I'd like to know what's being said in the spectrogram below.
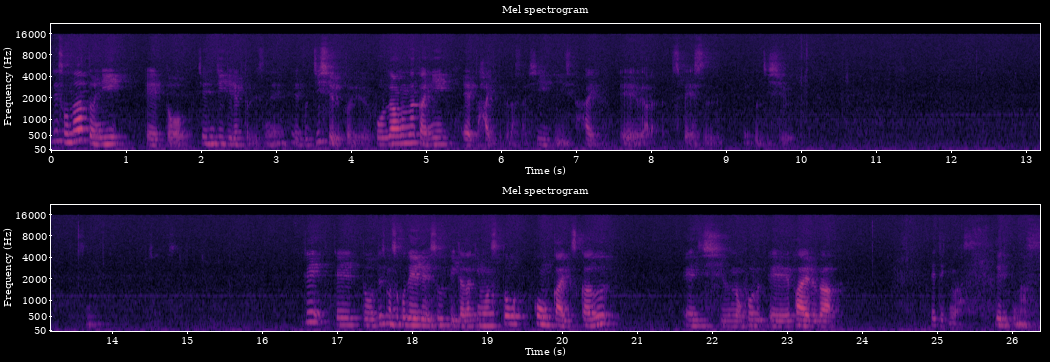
す。でその後に、えっと、 change direct ですね、えっと、実習というフォルダの中に、えっと、入ってください。CD、はいえー、スペース、えっと、次週で、えーと、でまあ、そこで LS 打っていただきますと今回使う、えー、実習のフォル、えー、ファイルが出てきます。出てきます。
